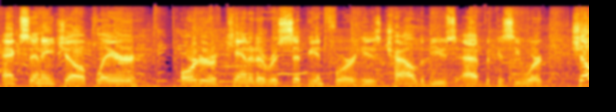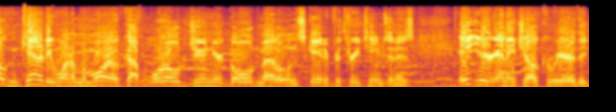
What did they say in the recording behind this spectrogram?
ex NHL player, Order of Canada recipient for his child abuse advocacy work. Sheldon Kennedy won a Memorial Cup World Junior Gold Medal and skated for three teams in his eight year NHL career the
